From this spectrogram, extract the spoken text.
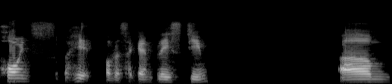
points ahead of the second place team. Um,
